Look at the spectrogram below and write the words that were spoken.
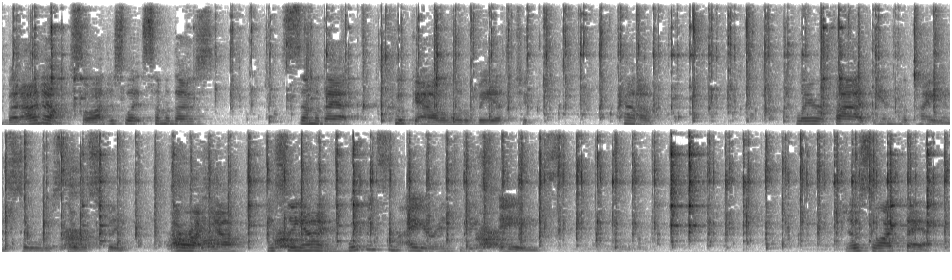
But I don't. So I just let some of those, some of that cook out a little bit to kind of clarify it in the pan, sort of, so to speak. All right, y'all. You see, I am whipping some air into these eggs. Just like that.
